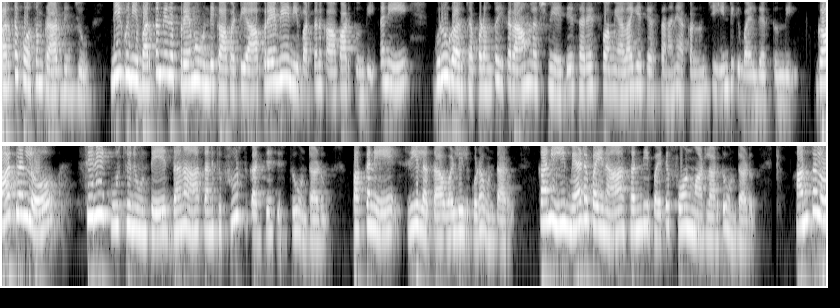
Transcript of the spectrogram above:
భర్త కోసం ప్రార్థించు. నీకు నీ భర్త మీద ప్రేమ ఉంది కాబట్టి ఆ ప్రేమే నీ భర్తను కాపాడుతుంది అని గురువుగారు చెప్పడంతో ఇక రామలక్ష్మి అయితే సరే స్వామి అలాగే చేస్తానని అక్కడి నుంచి ఇంటికి బయలుదేరుతుంది. గార్డెన్లో సిరి కూర్చుని ఉంటే ధన తనకి ఫ్రూట్స్ కట్ చేసి ఇస్తూ ఉంటాడు. పక్కనే శ్రీలత వల్లీలు కూడా ఉంటారు. కానీ మేడ పైన సందీప్ అయితే ఫోన్ మాట్లాడుతూ ఉంటాడు. అంతలో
